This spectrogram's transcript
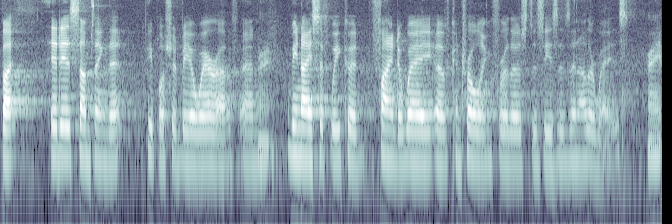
but it is something that people should be aware of. And Right. it'd be nice if we could find a way of controlling for those diseases in other ways. Right.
